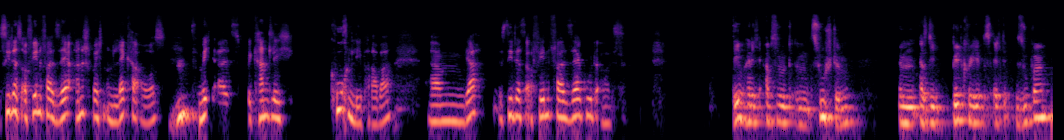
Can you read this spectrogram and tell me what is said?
sieht das auf jeden Fall sehr ansprechend und lecker aus. Mhm. Für mich als bekanntlich Kuchenliebhaber, ähm, ja, sieht das auf jeden Fall sehr gut aus. Dem kann ich absolut ähm, zustimmen. Ähm, also die Bildqualität ist echt super,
